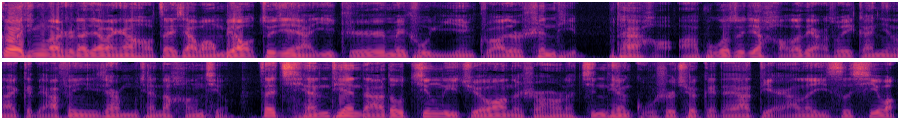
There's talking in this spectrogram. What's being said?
各位听众老师，大家晚上好，在下王彪。最近啊，一直没出语音，主要就是身体不太好啊。不过最近好了点，所以赶紧来给大家分析一下目前的行情。在前天大家都经历绝望的时候呢，今天股市却给大家点燃了一丝希望。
